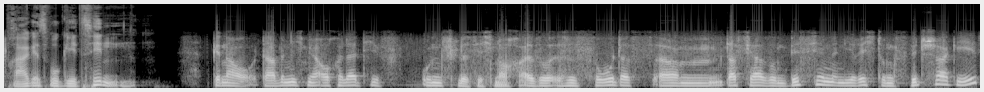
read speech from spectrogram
Frage ist, wo geht's hin? Genau, da bin ich mir auch relativ unschlüssig noch. Also es ist so, dass ähm, das ja so ein bisschen in die Richtung Switcher geht.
